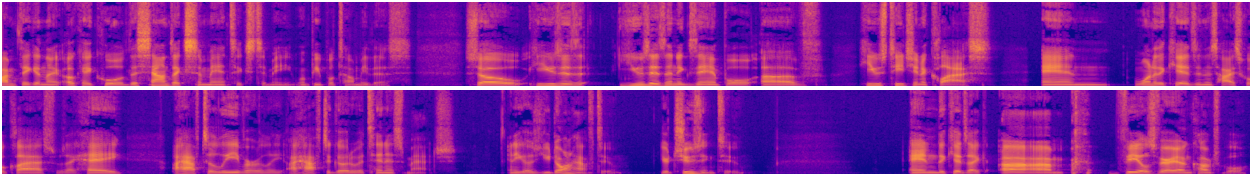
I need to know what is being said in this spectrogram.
I'm thinking like, okay, cool. This sounds like semantics to me when people tell me this. So he uses uses an example of he was teaching a class and one of the kids in this high school class was like, "Hey, I have to leave early. I have to go to a tennis match." And he goes, "You don't have to. You're choosing to." And the kid's like, um, feels very uncomfortable.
